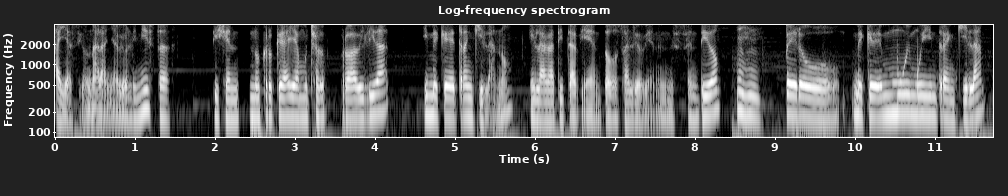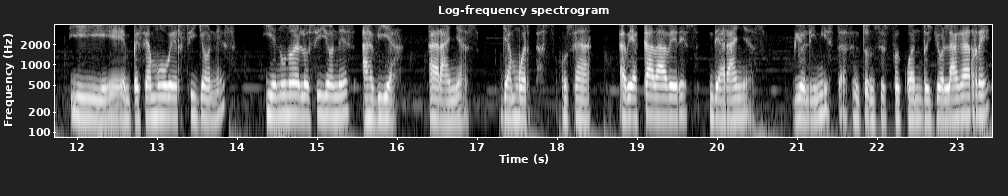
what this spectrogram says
haya sido una araña violinista? Dije, no creo que haya mucha probabilidad y me quedé tranquila, ¿no? Y la gatita bien, todo salió bien en ese sentido, pero me quedé muy, muy intranquila y empecé a mover sillones y en uno de los sillones había arañas ya muertas, o sea, había cadáveres de arañas violinistas. Entonces fue cuando yo la agarré,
